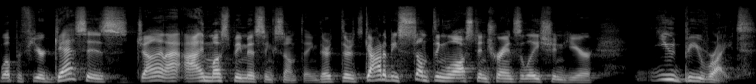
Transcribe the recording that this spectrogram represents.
Well, if your guess is, John, I, I must be missing something, there, there's got to be something lost in translation here, you'd be right.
